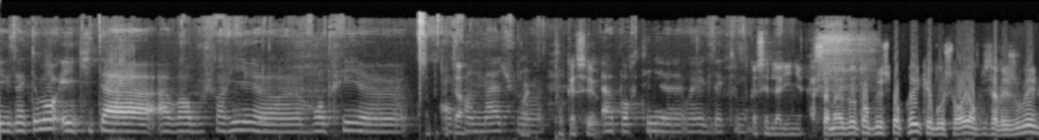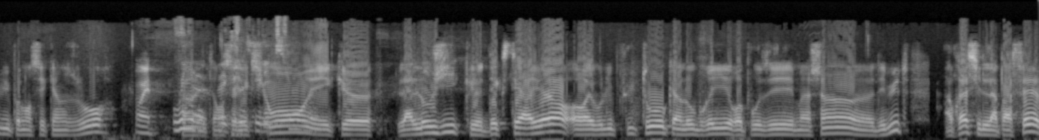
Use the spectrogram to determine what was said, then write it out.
Exactement. Et quitte à avoir Bouchoirie euh, rentrer euh, en tard. fin de match ou Ouais, euh, pour casser, apporter. euh, ouais, exactement. pour casser de la ligne. Ça m'a d'autant plus surpris que Bouchoirie, en plus, avait joué, lui, pendant ces 15 jours. Ouais. Oui, il était en sélection et que la logique d'extérieur aurait voulu plutôt qu'un Lobry reposé, machin, euh, débute. Après, s'il l'a pas fait,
